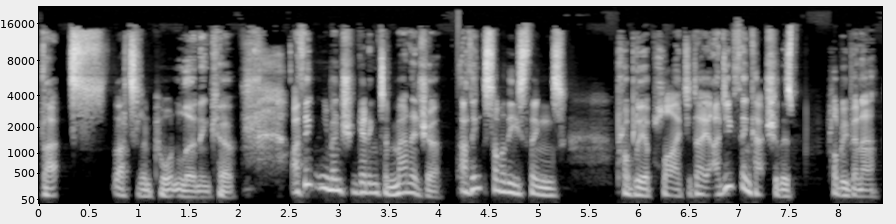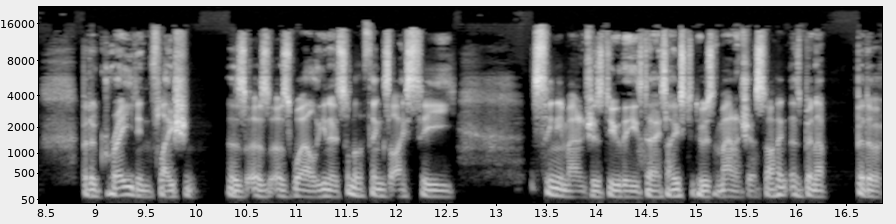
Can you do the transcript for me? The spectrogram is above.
that's, that's an important learning curve. I think you mentioned getting to manager. I think some of these things probably apply today. I do think actually there's probably been a bit of grade inflation as, as, as well. You know, some of the things I see senior managers do these days, I used to do as a manager. So I think there's been a bit of a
